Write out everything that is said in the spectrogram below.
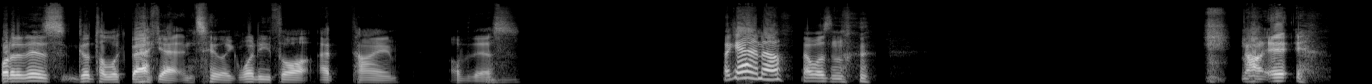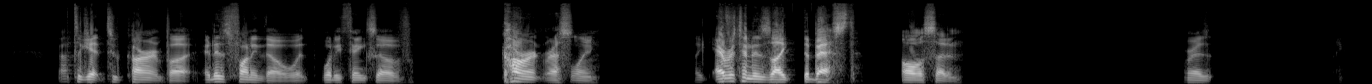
But it is good to look back at and see like what he thought at the time of mm-hmm. this. Like, yeah, no, that wasn't. no, it. Eh, not to get too current, but it is funny though with what he thinks of current wrestling. Like everything is like the best all of a sudden. Whereas, like,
